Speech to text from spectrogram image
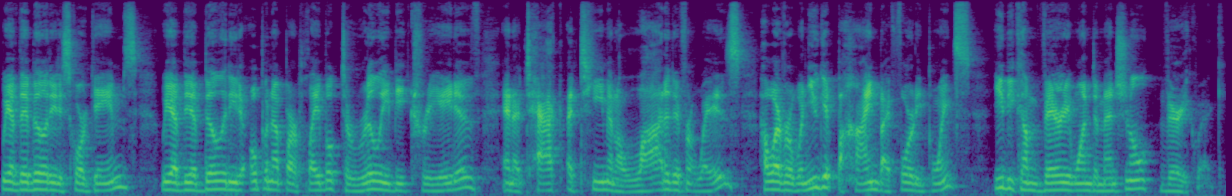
We have the ability to score games. We have the ability to open up our playbook to really be creative and attack a team in a lot of different ways. However, when you get behind by 40 points, you become very one dimensional very quick.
